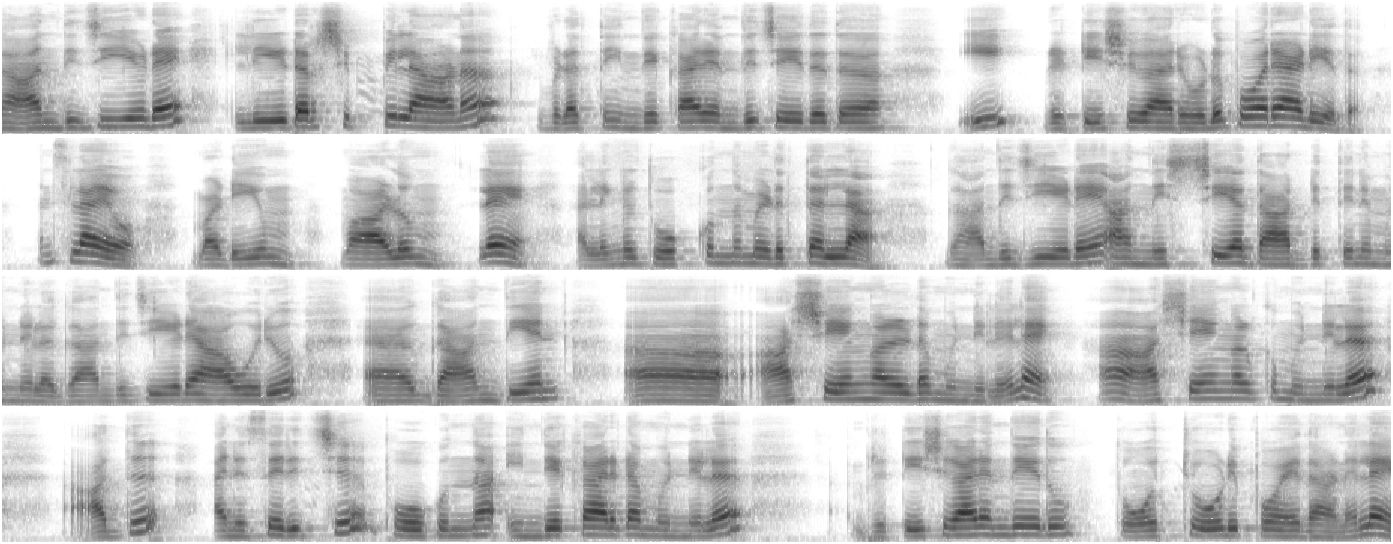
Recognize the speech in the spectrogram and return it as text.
ഗാന്ധിജിയുടെ ലീഡർഷിപ്പിലാണ് ഇവിടുത്തെ ഇന്ത്യക്കാർ എന്ത് ചെയ്തത്? ഈ ബ്രിട്ടീഷുകാരോട് പോരാടിയത്. മനസ്സിലായോ? വടിയും വാളും അല്ലേ അല്ലെങ്കിൽ തോക്കൊന്നും എടുത്തല്ല. ഗാന്ധിജിയുടെ ആ നിശ്ചയദാർഢ്യത്തിന് മുന്നിൽ ഗാന്ധിജിയുടെ ആ ഒരു ഗാന്ധിയൻ ആശയങ്ങളുടെ മുന്നിൽ അല്ലേ ആ ആശയങ്ങൾക്ക് മുന്നിൽ അത് അനുസരിച്ച് പോകുന്ന ഇന്ത്യക്കാരുടെ മുന്നിൽ ബ്രിട്ടീഷുകാരെന്ത് ചെയ്തു തോറ്റോടിപ്പോയതാണ് അല്ലേ?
